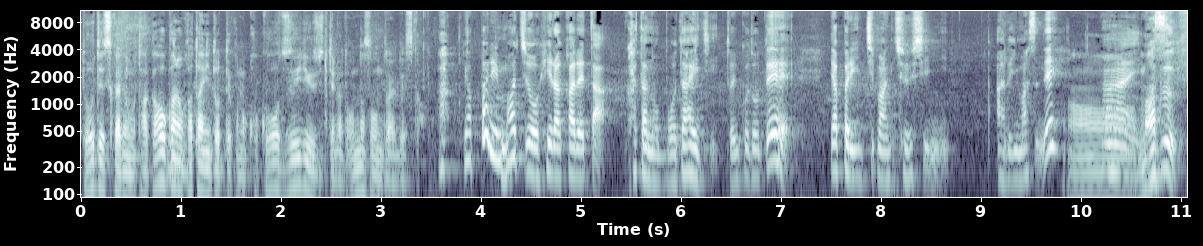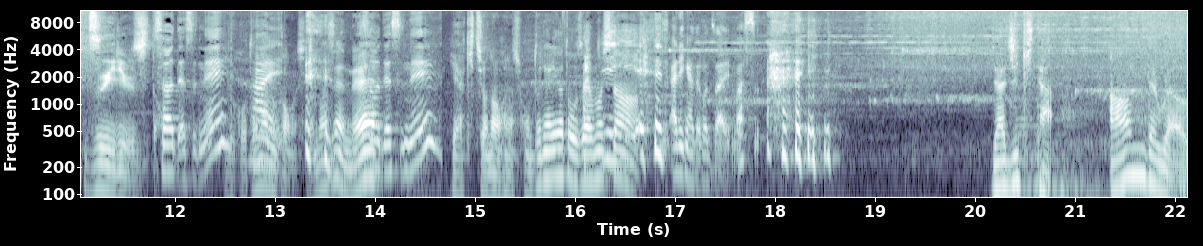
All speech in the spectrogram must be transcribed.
どうですかでも高岡の方にとってこの国宝随龍寺っていうのはどんな存在ですか？あやっぱり町を開かれた方の菩提寺ということでやっぱり一番中心にありますね。はい。まず随龍寺と。そうですね。いうことなのかもしれませんね。はい。そうですね。いや貴重なお話本当にありがとうございました。ありがとうございます。ラジキタ on the road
